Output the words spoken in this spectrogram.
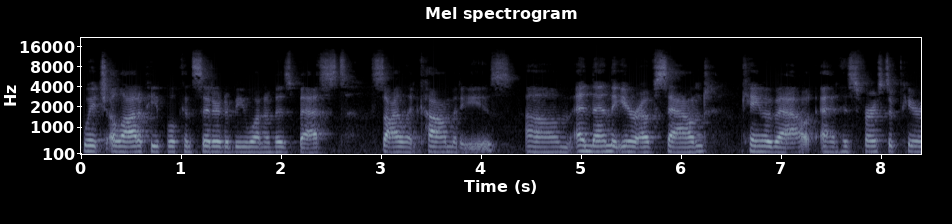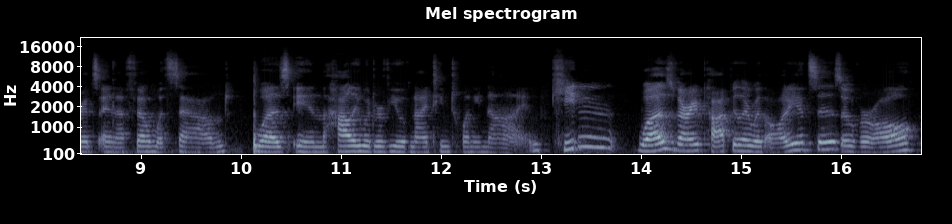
which a lot of people consider to be one of his best silent comedies. Um, and then the era of sound came about, and his first appearance in a film with sound was in the Hollywood Review of 1929. Keaton was very popular with audiences overall.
